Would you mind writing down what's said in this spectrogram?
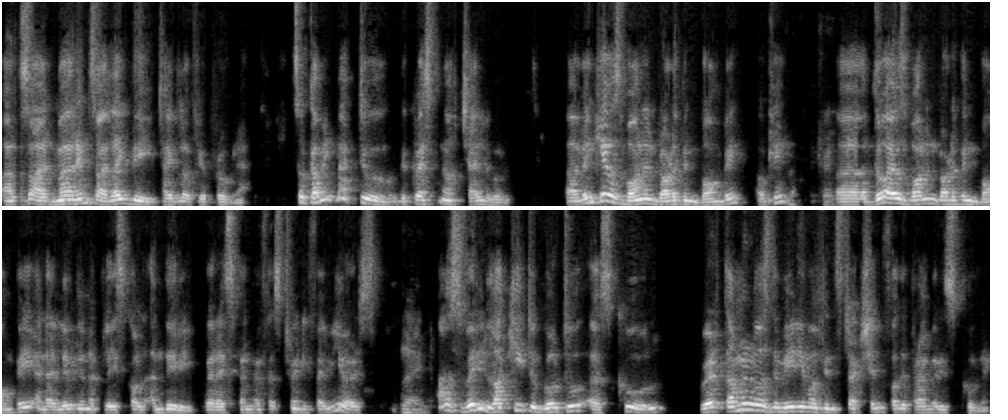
Uh, so I admire him. So I like the title of your program. So coming back to the question of childhood, uh, I was born and brought up in Bombay. Okay, uh, though I was born and brought up in Bombay, and I lived in a place called Andheri, where I spent my first 25 years. Right. I was very lucky to go to a school where Tamil was the medium of instruction for the primary schooling.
